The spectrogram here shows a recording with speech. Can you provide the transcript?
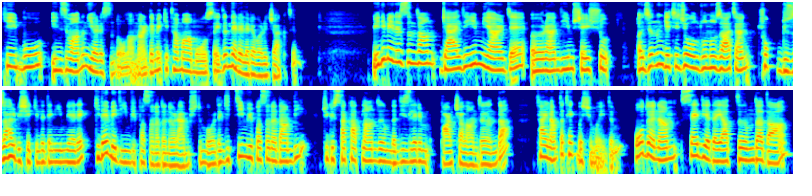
Ki bu inzivanın yarısında olanlar. Demek ki tamamı olsaydı nerelere varacaktı? Benim en azından geldiğim yerde öğrendiğim şey şu. Acının geçici olduğunu zaten çok güzel bir şekilde deneyimleyerek gidemediğim bir pasanadan öğrenmiştim bu arada. Gittiğim bir pasanadan değil. Çünkü sakatlandığımda, dizlerim parçalandığında Tayland'da tek başımaydım. O dönem sedyede yattığımda da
